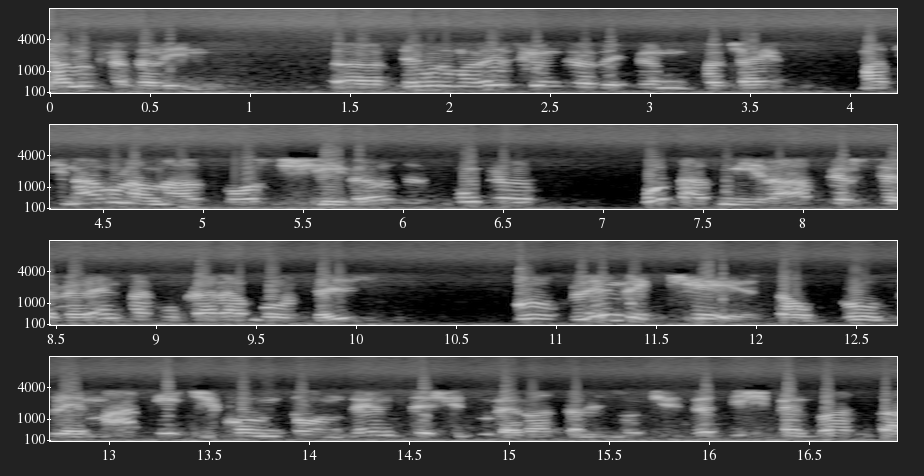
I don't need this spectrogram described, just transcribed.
Salut, Cătălin! Uh, te urmăresc încă de când făceai matinalul la un alt post și vreau să spun că pot admira perseverența cu care abordezi probleme cheie sau problematici contundente și dureroase ale societății și pentru asta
